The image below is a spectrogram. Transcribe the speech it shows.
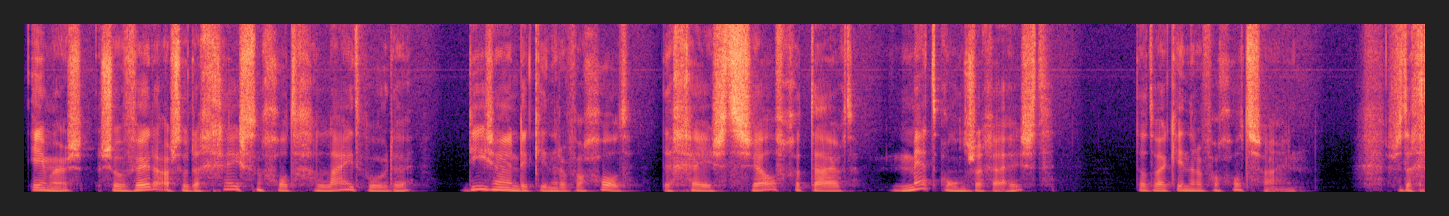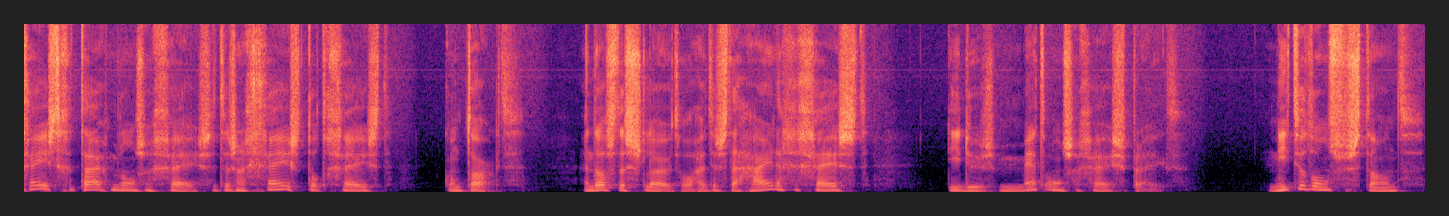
Immers, zoveel als door de Geest van God geleid worden, die zijn de kinderen van God. De Geest zelf getuigt met onze geest dat wij kinderen van God zijn. Dus de geest getuigt met onze geest. Het is een geest tot geest contact. En dat is de sleutel. Het is de Heilige Geest die dus met onze geest spreekt. Niet tot ons verstand,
